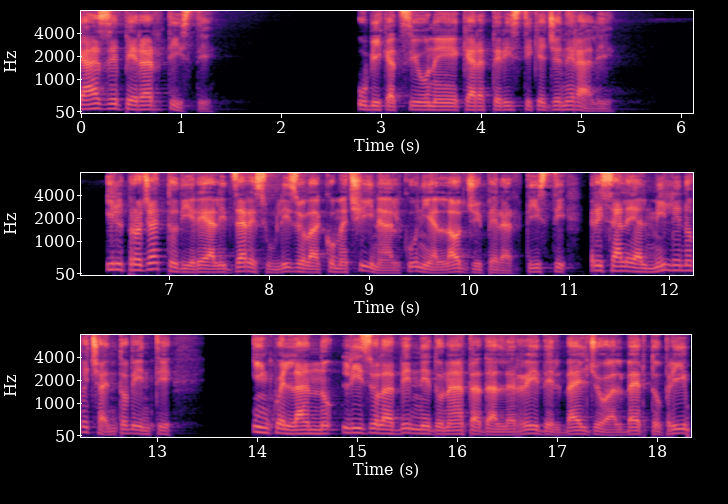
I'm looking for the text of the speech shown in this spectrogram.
Case per artisti. Ubicazione e caratteristiche generali. Il progetto di realizzare sull'isola Comacina alcuni alloggi per artisti risale al 1920. In quell'anno l'isola venne donata dal re del Belgio Alberto I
